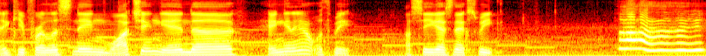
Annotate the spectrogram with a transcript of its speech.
thank you for listening, watching, and uh, hanging out with me. I'll see you guys next week. Bye.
